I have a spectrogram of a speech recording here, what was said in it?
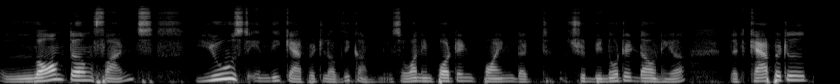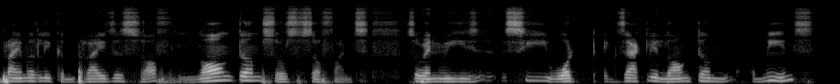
long term funds used in the capital of the company. So one important point that should be noted down here that capital primarily comprises of long-term sources of funds. So when we see what exactly long-term means,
